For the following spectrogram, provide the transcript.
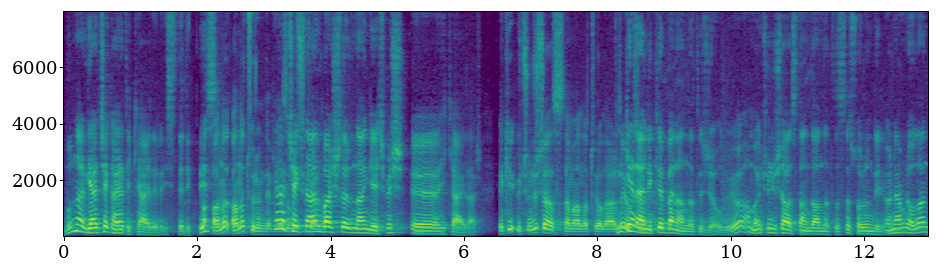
bunlar gerçek hayat hikayeleri istedik biz. Anı, anı türünde mi Gerçekten hikayeler? başlarından geçmiş e, hikayeler. Peki üçüncü şahısta mı anlatıyorlardı yoksa? Genellikle ben anlatıcı oluyor ama üçüncü şahıstan da anlatılsa sorun değil. Önemli olan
